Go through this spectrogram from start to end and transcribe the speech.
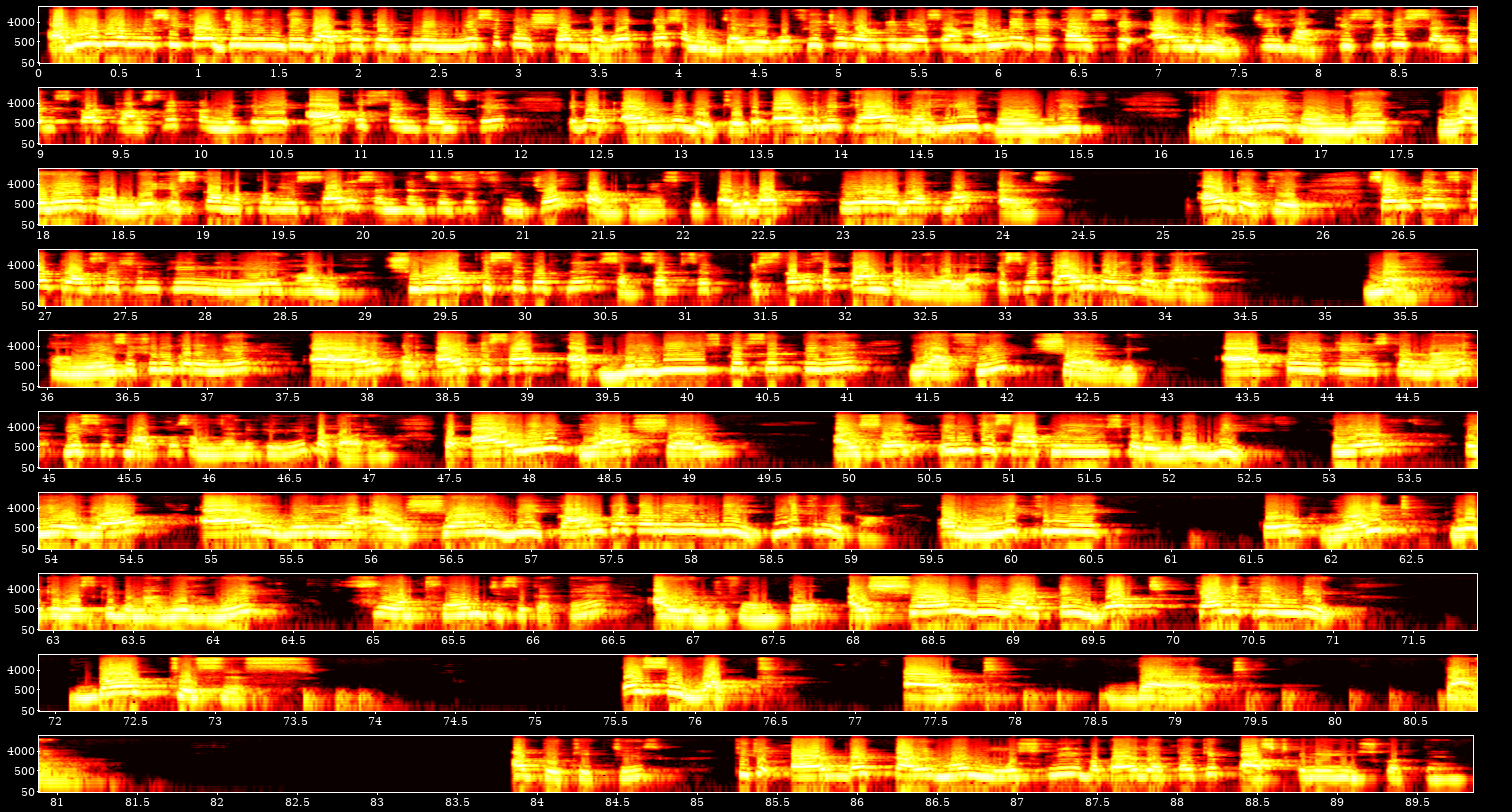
अभी अभी हमने सीखा, जिन हिंदी वाक्यों के अंत में इनमें से कोई शब्द हो तो समझ जाइए, वो फ्यूचर कॉन्टिन्यूस है। हमने देखा इसके एंड में, जी हाँ किसी भी सेंटेंस का ट्रांसलेट करने के लिए आप उस सेंटेंस के एक बार एंड में देखिए तो एंड में क्या रही होंगी। रहे होंगे। रहे होंगे। इसका मतलब ये सारे सेंटेंसेस फ्यूचर कॉन्टिन्यूस की। पहली बात क्लियर हो गया अपना टेंस अब देखिए सेंटेंस का ट्रांसलेशन के लिए हम शुरुआत किससे करते हैं? सब्जेक्ट से। इसका मतलब काम करने वाला। इसमें काम कौन कर रहा है? मैं। तो हम यहीं से शुरू करेंगे। आई और आई के साथ आप विल भी यूज़ कर सकते हैं या फिर शेल भी। आपको एक ही यूज़ करना है। ये सिर्फ़ मैं आपको समझाने के लिए बता रही हूँ। तो आई विल या शेल आई शेल इनके साथ में यूज़ करेंगे बी क्लियर तो ये हो गया आई विल या आई शैल बी काम क्या कर रहे होंगे? लिखने का। और लिखने को राइट लेकिन इसकी बनानी हमें फोर्थ फॉर्म जिसे कहते हैं आईएनजी फॉर्म तो I shall be writing what क्या लिख रहे होंगे? दिस उस वक्त एट दैट टाइम अब देखिए एक चीज़ कि जो एट दैट टाइम है मोस्टली बताया जाता है कि पास्ट के लिए यूज़ करते हैं।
